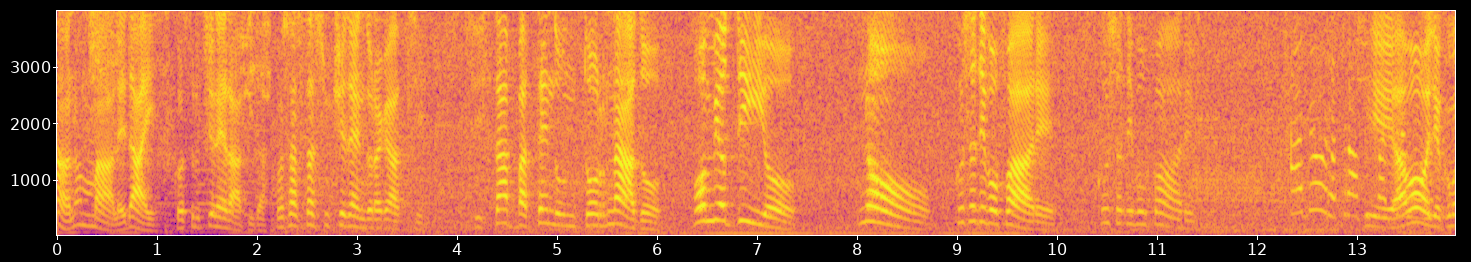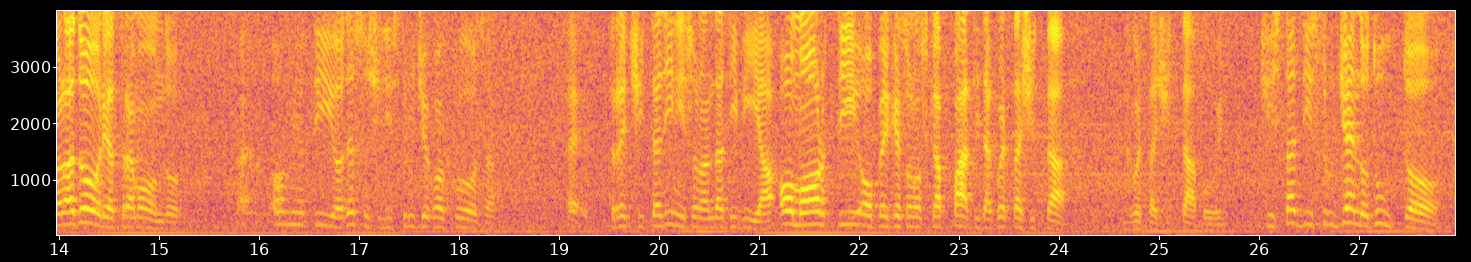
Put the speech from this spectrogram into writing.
Ah, non male, dai, costruzione rapida. Cosa sta succedendo, ragazzi? Si sta abbattendo un tornado. Oh mio Dio! No! Cosa devo fare? Cosa devo fare? Adoro troppo. Sì, ha voglia, come lo adori al tramondo. Eh, oh mio Dio, adesso ci distrugge qualcosa. Eh, tre cittadini sono andati via, o morti o perché sono scappati da questa città. Da questa città poi. Ci sta distruggendo tutto.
